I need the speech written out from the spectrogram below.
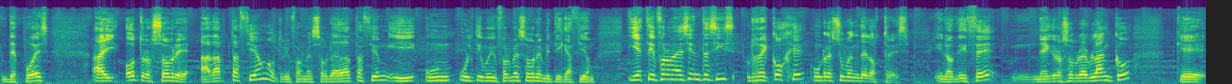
Después hay otro sobre adaptación, otro informe sobre adaptación y un último informe sobre mitigación. Y este informe de síntesis recoge un resumen de los tres y nos dice, negro sobre blanco, que,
